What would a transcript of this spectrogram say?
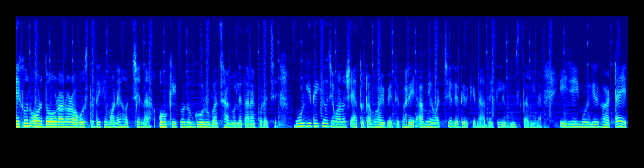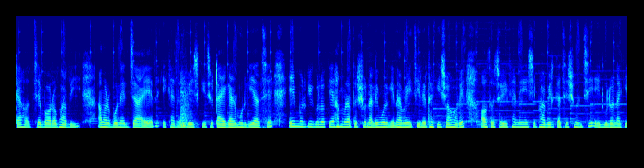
দেখুন ওর দৌড়ানোর অবস্থা দেখে মনে হচ্ছে না ওকে কোনো গরু বা ছাগলে তারা করেছে। মুরগি দেখেও যে মানুষ এতটা ভয় পেতে পারে, আমি আমার ছেলেদেরকে না দেখলে বুঝতামই না। এই যে এই মুরগির ঘরটা, এটা হচ্ছে বড় ভাবি, আমার বোনের জায়ের, এখানেও বেশ কিছু টাইগার মুরগি আছে। এই মুরগিগুলোকে আমরা তো সোনালি মুরগি নামেই চিনে থাকি শহরে, অথচ এখানে এসে ভাবির কাছে শুনছি এগুলো নাকি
